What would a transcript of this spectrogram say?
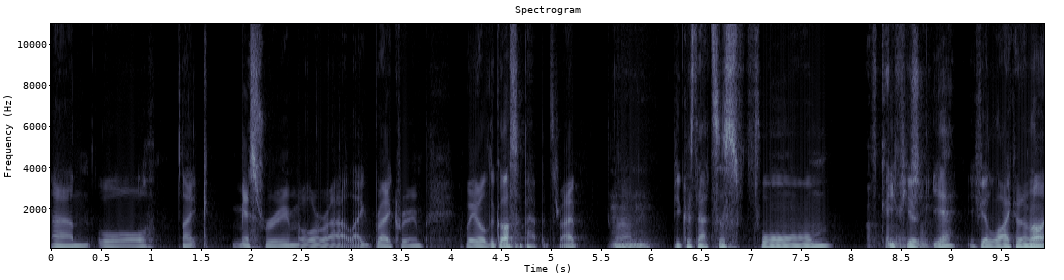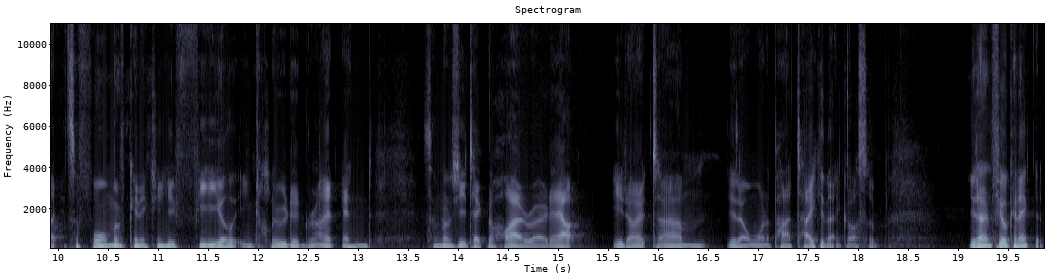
um, or like mess room or uh, like break room where all the gossip happens, right? Um, because that's a form. Of If you connection. yeah, if you like it or not, it's a form of connection. You feel included, right? And sometimes you take the higher road out. You don't um, you don't want to partake in that gossip. You don't feel connected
